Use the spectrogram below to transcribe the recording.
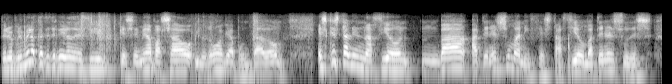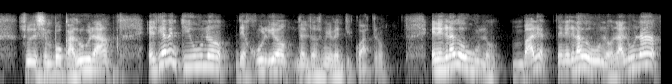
Pero primero que te quiero decir, que se me ha pasado y lo tengo aquí apuntado, es que esta alineación va a tener su manifestación, va a tener su, su desembocadura el día 21 de julio del 2024. En el grado 1, ¿vale? En el grado 1, la luna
